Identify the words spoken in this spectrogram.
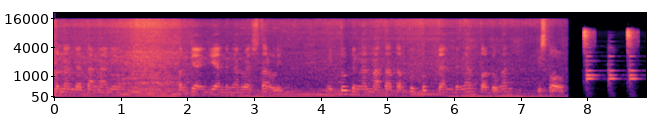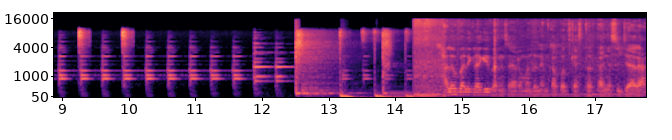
menandatangani perjanjian dengan Westerling itu dengan mata tertutup dan dengan todongan pistol. Halo balik lagi bareng saya Ramadan MK podcaster tanya sejarah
